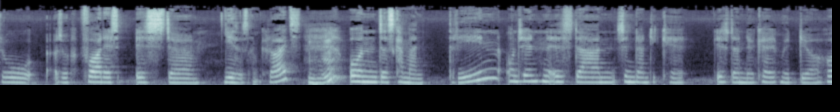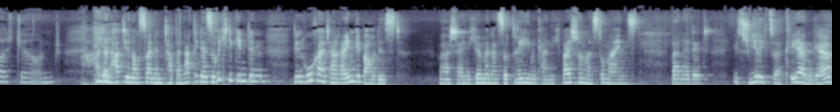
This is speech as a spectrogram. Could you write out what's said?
so, also vor das ist äh, Jesus am Kreuz Mhm. und das kann man drehen und hinten ist dann sind dann die Kel ist dann der Kelch mit der Hostie und Ah, dann habt ihr noch so einen Tabernakel, der so richtig in den, den Hochaltar reingebaut ist. Wahrscheinlich, wenn man das so drehen kann. Ich weiß schon, was du meinst. Bernadette, ist schwierig zu erklären, gell?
